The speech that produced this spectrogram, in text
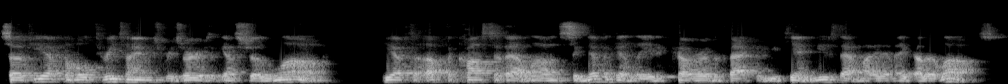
So if you have to hold three times reserves against your loan, you have to up the cost of that loan significantly to cover the fact that you can't use that money to make other loans.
